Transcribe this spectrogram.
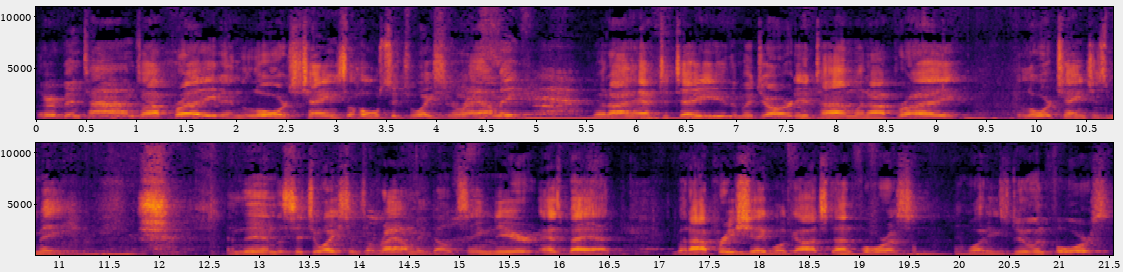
there have been times I prayed and the Lord's changed the whole situation around me. But I have to tell you, the majority of time when I pray, the Lord changes me. And then the situations around me don't seem near as bad. But I appreciate what God's done for us and what He's doing for us.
